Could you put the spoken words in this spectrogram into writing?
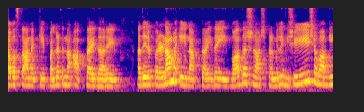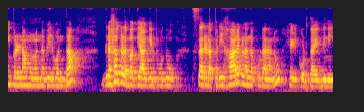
ಯಾವ ಸ್ಥಾನಕ್ಕೆ ಪಲ್ಲಟನ ಆಗ್ತಾ ಇದ್ದಾರೆ? ಅದರ ಪರಿಣಾಮ ಏನಾಗ್ತಾ ಇದೆ? ಈ ದ್ವಾದಶ ರಾಶಿಗಳ ಮೇಲೆ ವಿಶೇಷವಾಗಿ ಪರಿಣಾಮವನ್ನು ಬೀರುವಂಥ ಗ್ರಹಗಳ ಬಗ್ಗೆ ಆಗಿರ್ಬೋದು, ಸರಳ ಪರಿಹಾರಗಳನ್ನು ಕೂಡ ನಾನು ಹೇಳಿಕೊಡ್ತಾ ಇದ್ದೀನಿ.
